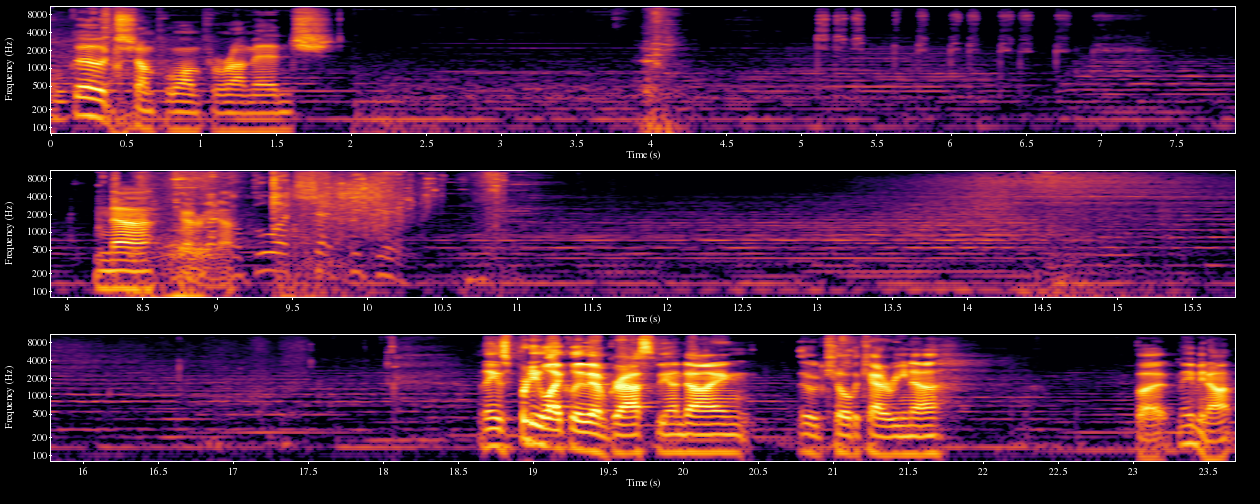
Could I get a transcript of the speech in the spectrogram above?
We'll go Chump Whump Rummage. Nah, Katarina. I think it's pretty likely they have Grasp the Undying. They would kill the Katarina. But maybe not.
